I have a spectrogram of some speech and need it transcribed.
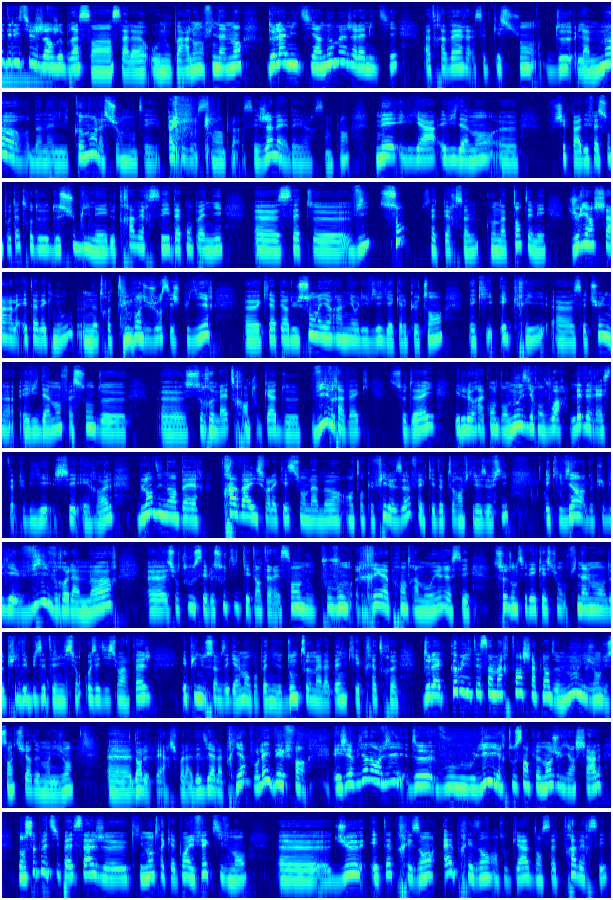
Le délicieux Georges Brassens, à l'heure où nous parlons finalement de l'amitié, un hommage à l'amitié à travers cette question de la mort d'un ami. Comment la surmonter? Pas toujours simple, c'est jamais d'ailleurs simple, hein. mais il y a évidemment, euh, je sais pas, des façons peut-être de, sublimer, de traverser, d'accompagner euh, cette euh, vie sans cette personne qu'on a tant aimée. Julien Charles est avec nous, notre témoin du jour, si je puis dire, euh, qui a perdu son meilleur ami Olivier il y a quelque temps et qui écrit. Euh, c'est une, évidemment, façon de euh, se remettre, en tout cas de vivre avec ce deuil. Il le raconte dans Nous irons voir l'Everest, publié chez Erol. Blandine Imbert travaille sur la question de la mort en tant que philosophe, elle qui est docteur en philosophie et qui vient de publier Vivre la mort. surtout, c'est le sous-titre qui est intéressant. Nous pouvons réapprendre à mourir c'est ce dont il est question finalement depuis le début de cette émission aux éditions Artage. Et puis nous sommes également en compagnie de Don Thomas Lapen, qui est prêtre de la communauté Saint-Martin, chapelain de Montligeon, du sanctuaire de Montligeon, euh, dans le Perche, voilà, dédié à la prière pour les défunts. Et j'ai bien envie de vous lire tout simplement, Julien Charles, dans ce petit passage euh, qui montre à quel point effectivement euh, Dieu était présent, est présent en tout cas dans cette traversée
